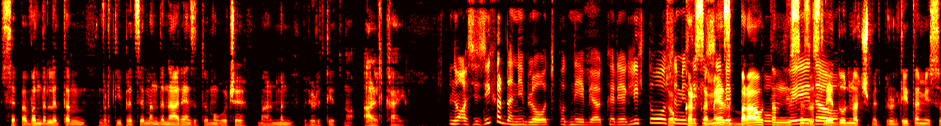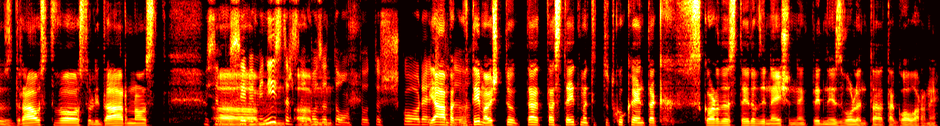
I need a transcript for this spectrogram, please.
Se pa vendarle tam vrti predvsem manj denarja in zato je mogoče malo manj prioritetno ali kaj. No, a si zihar, da ni bilo od podnebja, ker je glih to, to se mi kar sem jaz bral, tam nisem povedal. zasledil nič. Med prioritetami so zdravstvo, solidarnost. Mislim, posebej um, ministrstvo bo um, za to, to težko reči. Ja, ampak da- v tem, veš, to, ta, ta statement je tudi kot en tak skoraj da state of the nation, ne, prednji je izvoljen ta, ta govor, ne,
